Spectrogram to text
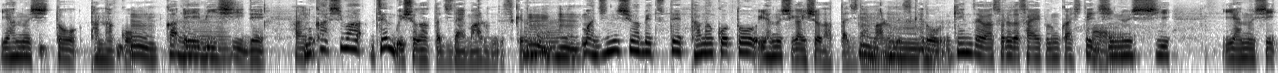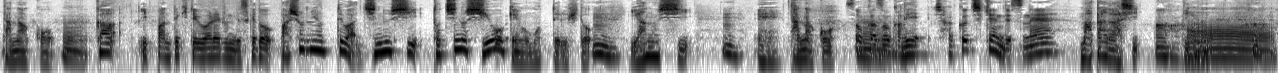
家主と棚子が ABC で、はい。昔は全部一緒だった時代もあるんですけど、うんうん。まあ地主は別で棚子と家主が一緒だった時代もあるんですけど、現在はそれが細分化して地主、家主、棚子が一般的と言われるんですけど、場所によっては地主、土地の使用権を持ってる人、うん。家主、うん。えー棚子、そうか、そうか。で、借地権ですね。また貸しっていう、あ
